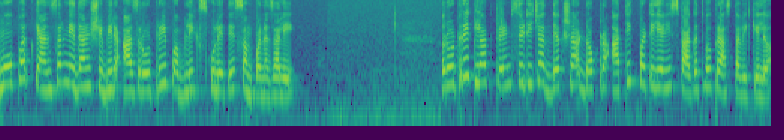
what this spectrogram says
मोफत कॅन्सर निदान शिबिर आज रोटरी पब्लिक स्कूल येथे संपन्न झाले. रोटरी क्लब ट्रेंड सिटीच्या अध्यक्ष डॉक्टर आतिक पटेल यांनी स्वागत व प्रास्ताविक केलं.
